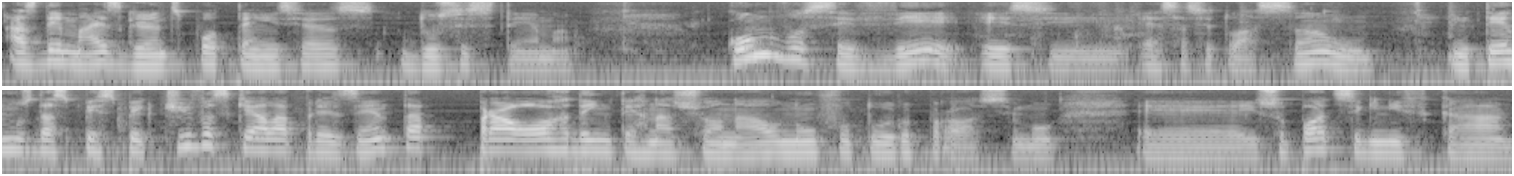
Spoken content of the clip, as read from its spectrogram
as demais grandes potências do sistema. Como você vê esse, essa situação em termos das perspectivas que ela apresenta para a ordem internacional num futuro próximo? É, isso pode significar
